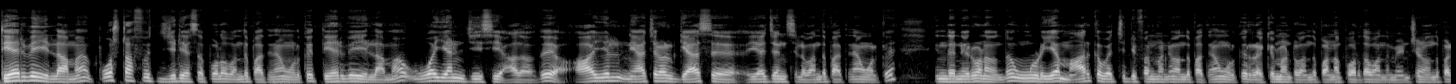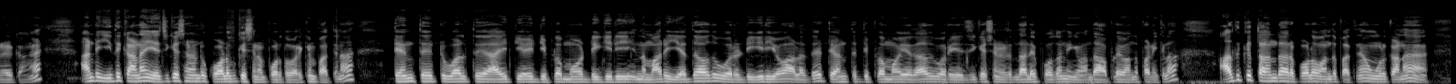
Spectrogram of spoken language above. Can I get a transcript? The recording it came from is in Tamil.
தேர்வே இல்லாமல் போஸ்ட் ஆஃபீஸ் ஜிடிஎஸை போல் வந்து பார்த்திங்கன்னா உங்களுக்கு தேர்வே இல்லாமல் ஓஎன்ஜிசி அதாவது ஆயில் நேச்சுரல் கேஸ் ஏஜென்சியில் வந்து பார்த்திங்கன்னா உங்களுக்கு இந்த நிறுவனம் வந்து உங்களுடைய மார்க்கை வச்சு டிஃபன் பண்ணி வந்து பார்த்தீங்கன்னா உங்களுக்கு ரெக்கமெண்ட் வந்து பண்ண போகிறதா வந்து மென்ஷன் வந்து பண்ணியிருக்காங்க அண்ட் இதுக்கான எஜுகேஷன் அண்ட் குவாலிஃபிகேஷனை பொறுத்த வரைக்கும் பார்த்தீங்கன்னா tenth twelfth ITI diploma degree இந்த மாதிரி ஏதாவது ஒரு டிகிரியோ அல்லது டென்த்து டிப்ளமோ ஏதாவது ஒரு எஜுகேஷன் இருந்தாலே போதும். நீங்கள் வந்து அப்ளை வந்து பண்ணிக்கலாம். அதுக்கு தகுந்தாற போல் வந்து பார்த்தீங்கன்னா உங்களுக்கான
